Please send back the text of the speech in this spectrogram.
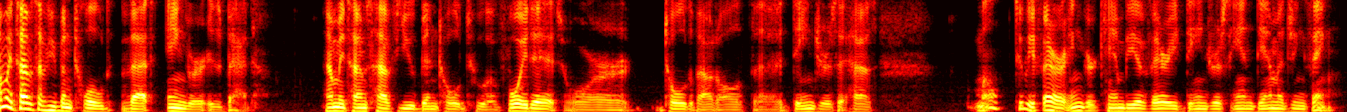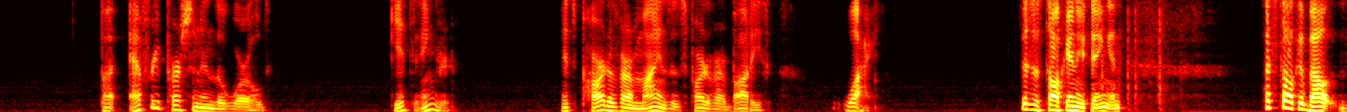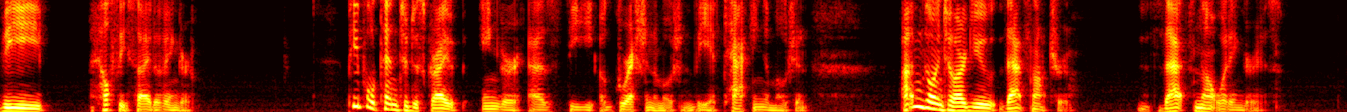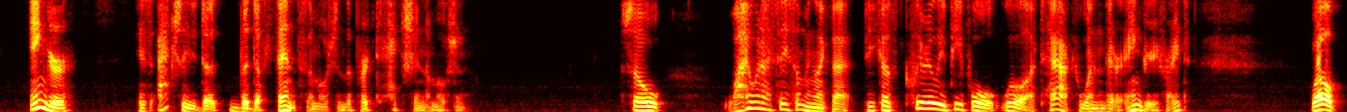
How many times have you been told that anger is bad? How many times have you been told to avoid it or told about all the dangers it has? Well, to be fair, anger can be a very dangerous and damaging thing. But every person in the world gets anger. It's part of our minds, it's part of our bodies. Why? This is Talk Anything, and let's talk about the healthy side of anger. People tend to describe anger as the aggression emotion, the attacking emotion. I'm going to argue that's not true. That's not what anger is. Anger is actually the, the defense emotion, the protection emotion. So, why would I say something like that? Because clearly people will attack when they're angry, right? Well,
